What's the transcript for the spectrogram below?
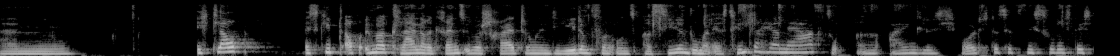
Ähm, ich glaube, es gibt auch immer kleinere Grenzüberschreitungen, die jedem von uns passieren, wo man erst hinterher merkt, so äh, eigentlich wollte ich das jetzt nicht so richtig.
